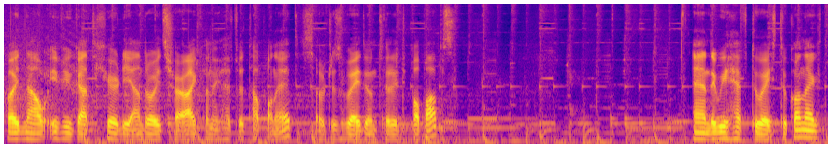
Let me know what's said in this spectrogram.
Right now, if you got here the Android share icon, you have to tap on it, so just wait until it pop-ups. And we have two ways to connect.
